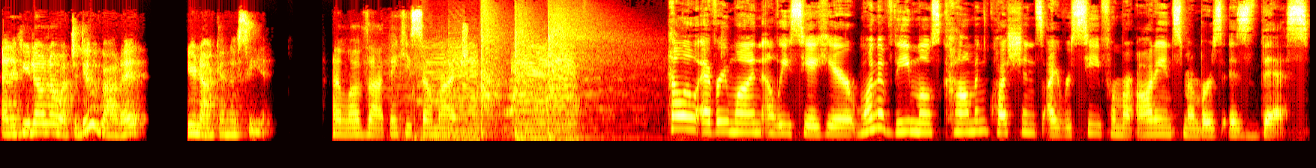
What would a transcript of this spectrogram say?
And if you don't know what to do about it, you're not going to see it. I love that. Thank you so much. Hello, everyone. Alicia here. One of the most common questions I receive from our audience members is this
